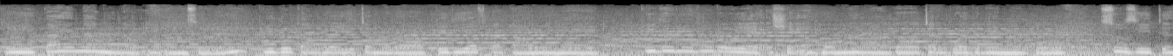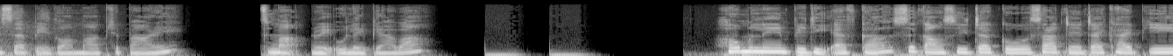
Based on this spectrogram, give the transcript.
ပြီးတိုင်းနဲ့နေအောင်အင်အားစုတွေပြည်သူ့ကာကွယ်ရေးတပ်မတော် PDF တပ်သားတွေနဲ့ပြည်သူလူထုတို့ရဲ့အရှိန်အဟုန်မြင့်လာသောတိုက်ပွဲသတင်းတွေကိုစူးစီးတင်ဆက်ပေးသွားမှာဖြစ်ပါတယ်။ကျမຫນွေဦးလေးပြပါ။ Homeland PDF ကစစ်ကောင်စီတပ်ကိုစတင်တိုက်ခိုက်ပြီး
